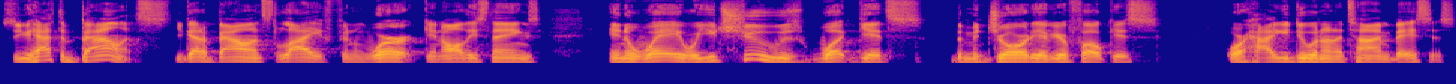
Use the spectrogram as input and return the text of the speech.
So you have to balance. You got to balance life and work and all these things in a way where you choose what gets the majority of your focus or how you do it on a time basis.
